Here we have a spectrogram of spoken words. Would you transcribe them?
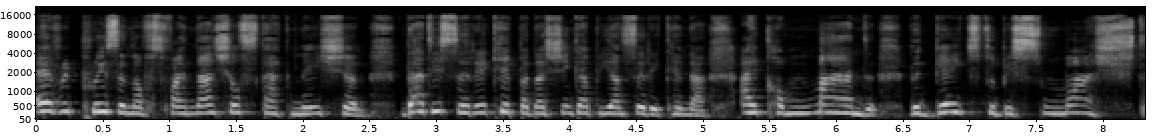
every prison of financial stagnation, I command the gates to be smashed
